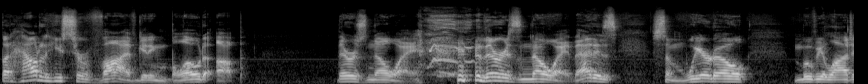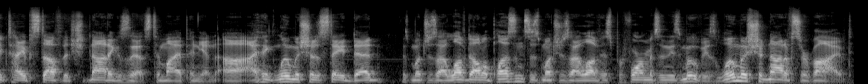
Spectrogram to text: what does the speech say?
But how did he survive getting blowed up? There is no way. there is no way. That is some weirdo movie logic type stuff that should not exist, in my opinion. Uh, I think Loomis should have stayed dead. As much as I love Donald Pleasence, as much as I love his performance in these movies, Loomis should not have survived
